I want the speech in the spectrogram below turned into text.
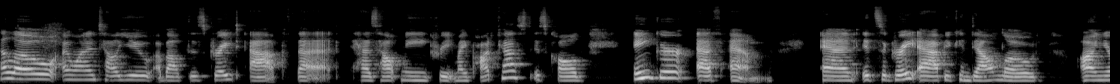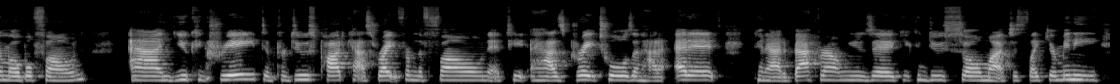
Hello, I want to tell you about this great app that has helped me create my podcast. It's called Anchor FM. And it's a great app you can download on your mobile phone and you can create and produce podcasts right from the phone. It, it, has great tools on how to edit. You can add background music. You can do so much. It's like your mini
